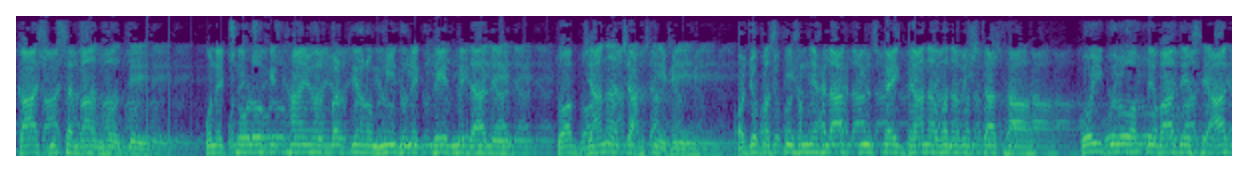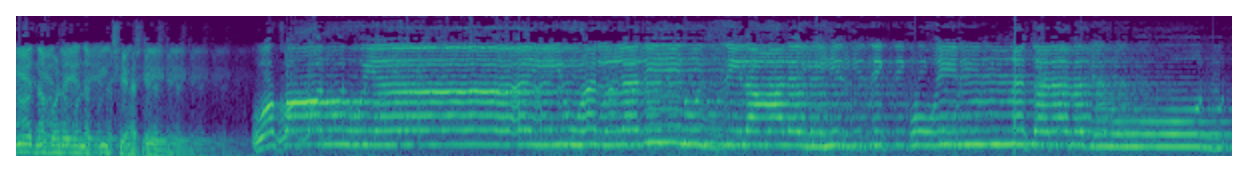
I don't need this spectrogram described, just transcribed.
کاش مسلمان ہوتے۔ انہیں چھوڑو کہ کھائیں اور بڑھتے اور امید انہیں کھیل میں ڈالے۔ تو اب جانا چاہتے ہیں۔ اور جو بستی ہم نے ہلاک کی، اس کا ایک جانا و نوشتہ تھا۔ کوئی گروہ اپنے وعدے سے آگے نہ بڑھے، نہ پیچھے ہٹے۔ وقالوا يا أيها الذي نزل عليه الذكر إنك لمجنون۔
